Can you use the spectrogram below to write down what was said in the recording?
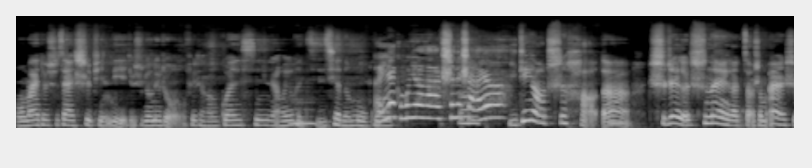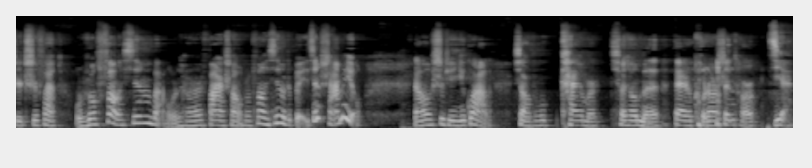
我妈就是在视频里，就是用那种非常关心，然后又很急切的目光，哎呀，姑娘啊，吃的啥呀？一定要吃好的，吃这个吃那个，早什么按时吃饭。我说放心吧，我当时发着烧，我说放心吧，这北京啥没有。然后视频一挂了，小胡开门敲敲门，戴着口罩伸头，姐，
